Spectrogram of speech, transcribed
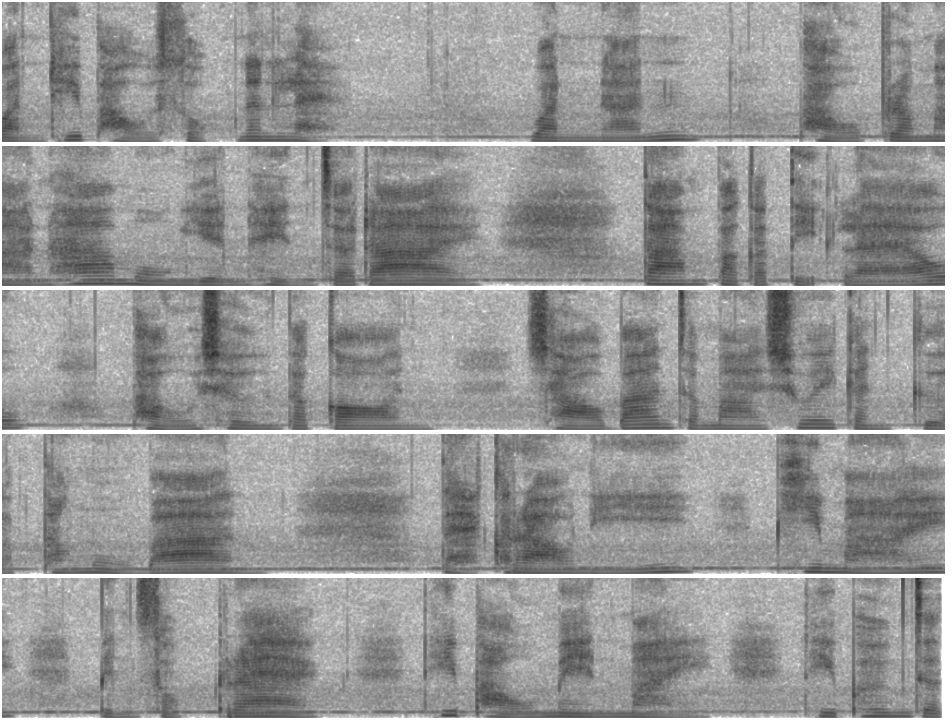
วันที่เผาศพนั่นแหละ วันนั้นเผาประมาณห้าโมงเย็นเห็นจะได้ ตามปกติแล้ว เผาเชิงตะกอนชาวบ้านจะมาช่วยกันเกือบทั้งหมู่บ้าน แต่คราวนี้ พี่ไม้เป็นศพแรกที่เผาเมนใหม่ ที่เพิ่งจะ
